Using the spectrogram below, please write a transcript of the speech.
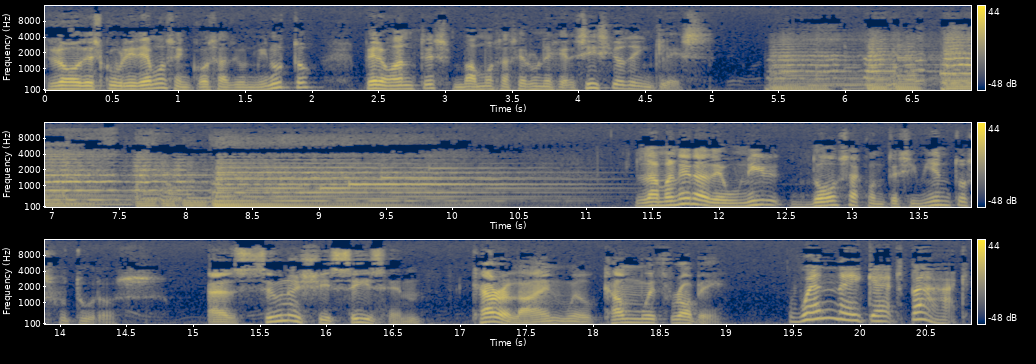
Lo descubriremos en cosa de un minuto, pero antes vamos a hacer un ejercicio de inglés. La manera de unir dos acontecimientos futuros. As soon as she sees him, Caroline will come with Robbie. When they get back,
